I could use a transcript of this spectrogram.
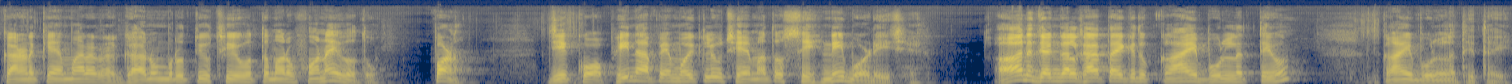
કારણ કે અમારા રઘાનું મૃત્યુ થયું એવો તમારો ફોન આવ્યો હતો. પણ જે કોફીન આપે મોકલ્યું છે, એમાં તો સિંહની બોડી છે. અને જંગલ ખાતાએ કીધું, કાંઈ ભૂલ નથી હો, કાંઈ ભૂલ નથી થઈ.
